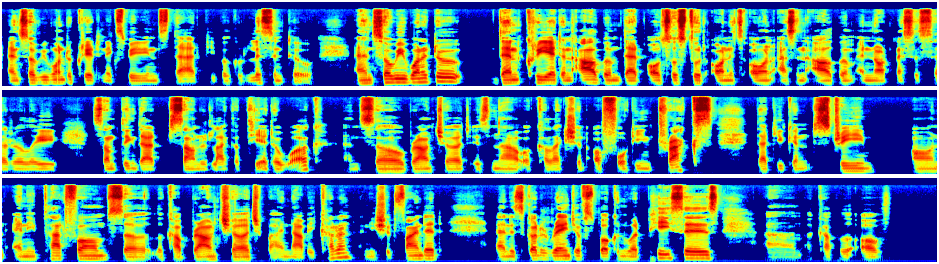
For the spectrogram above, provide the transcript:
And so we want to create an experience that people could listen to. And so we wanted to then create an album that also stood on its own as an album and not necessarily something that sounded like a theater work. And so Brown Church is now a collection of 14 tracks that you can stream on any platform. So look up Brown Church by Navi Karan and you should find it. And it's got a range of spoken word pieces, um, a couple of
